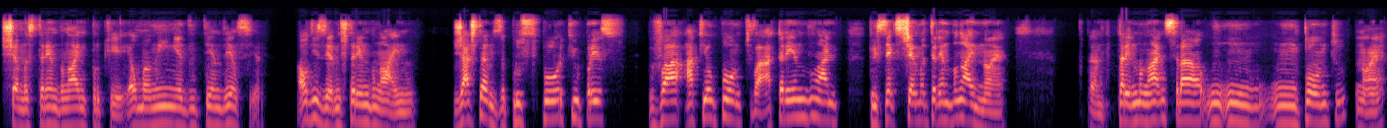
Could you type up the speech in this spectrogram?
chama-se trendline porque é uma linha de tendência. ao dizermos trendline, já estamos a pressupor que o preço vá àquele ponto, vá à trendline. Por isso é que se chama trendline, não é? Portanto, trendline será um, um, um ponto, não é?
